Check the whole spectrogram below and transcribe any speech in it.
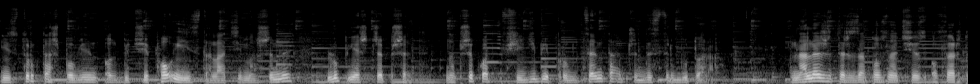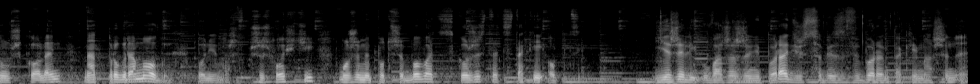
instruktaż powinien odbyć się po instalacji maszyny lub jeszcze przed, przykład w siedzibie producenta czy dystrybutora. Należy też zapoznać się z ofertą szkoleń nadprogramowych, ponieważ w przyszłości możemy potrzebować skorzystać z takiej opcji. Jeżeli uważasz, że nie poradzisz sobie z wyborem takiej maszyny,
